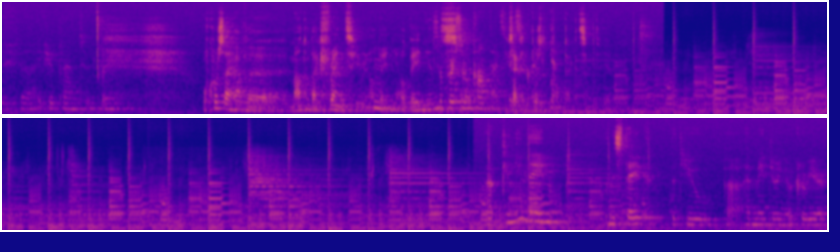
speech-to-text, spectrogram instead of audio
if uh, if you plan to? Of course, I have uh, mountain bike friends here in Mm. Albania, Albanians. So personal contacts, Exactly, personal Yeah. contacts. And, yeah. Uh, can you name a mistake that you uh, have made during your career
